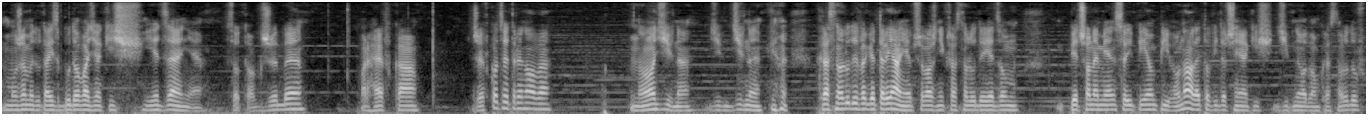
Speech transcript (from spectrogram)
możemy tutaj zbudować jakieś jedzenie. Co to? Grzyby, marchewka, drzewko cytrynowe. No, dziwne, dziw, dziwne. Krasnoludy wegetarianie, przeważnie krasnoludy jedzą pieczone mięso i piją piwo. No, ale to widocznie jakiś dziwny odłam krasnoludów.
